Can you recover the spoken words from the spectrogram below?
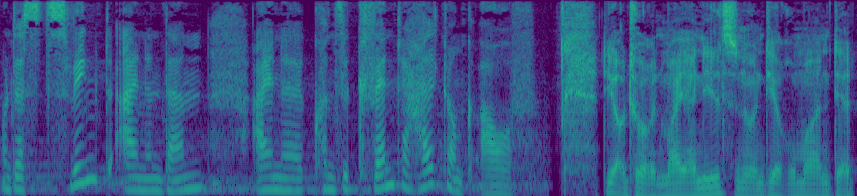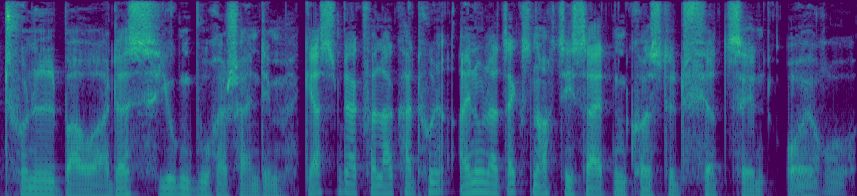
Und das zwingt einen dann eine konsequente Haltung auf. Die Autorin Maya Nielsen und ihr Roman Der Tunnelbauer. Das Jugendbuch erscheint im Gerstenberg Verlag, hat 186 Seiten, kostet 14 Euro.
